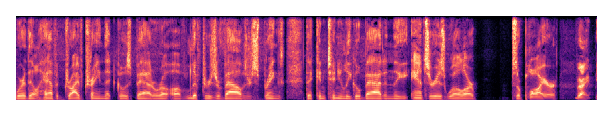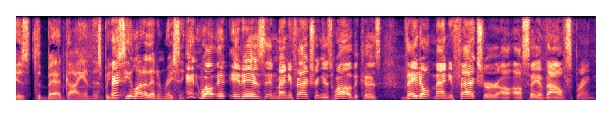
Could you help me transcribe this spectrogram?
where they'll have a drivetrain that goes bad, or of lifters or valves or springs that continually go bad, and the answer is, well, our supplier Right. is the bad guy in this. But you And- see a lot of that in racing. And, well, it, it is in manufacturing as well because they don't manufacture, I'll, I'll say, a valve spring.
